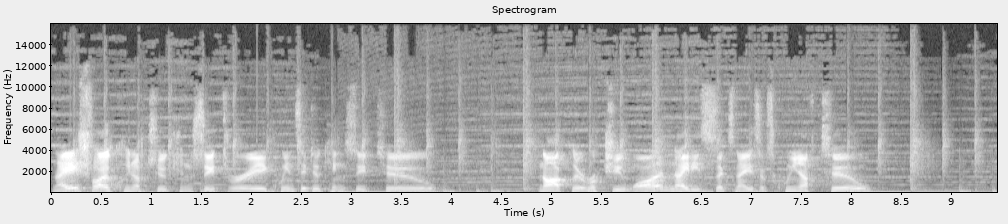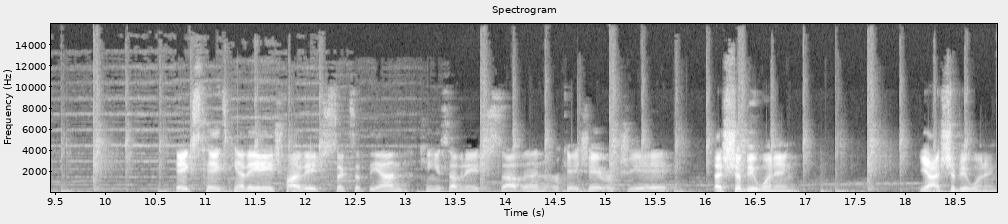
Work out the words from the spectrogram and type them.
Knight h5 queen f2 king c3 queen c2 king c2 not clear. Rook g1 knight e6 knight e6 queen f2 takes takes king f8 h5 h6 at the end. King e7 h7 rook h8 rook g8 that should be winning. Yeah I should be winning.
